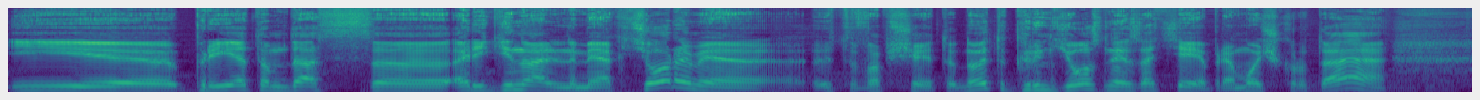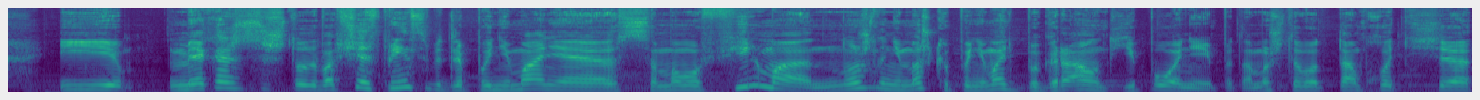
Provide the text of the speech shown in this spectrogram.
И при этом, да, с э, оригинальными актерами, это вообще, это, ну, это грандиозная затея, прям очень крутая. И мне кажется, что вообще, в принципе, для понимания самого фильма нужно немножко понимать бэкграунд Японии, потому что вот там хоть э,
